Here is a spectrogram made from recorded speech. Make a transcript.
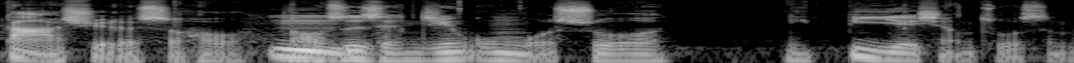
大学的时候，老师曾经问我说：“你毕业想做什么？”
